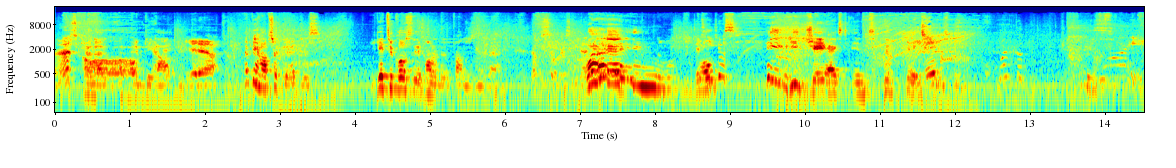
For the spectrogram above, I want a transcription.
Just kinda oh. empty hop. Yeah. Empty hops are good, just. You get too close to the opponent, they're probably just gonna grab. That was so risky. What? Did Well, he just... He, he JX'd into speed. What the... Why? Okay.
